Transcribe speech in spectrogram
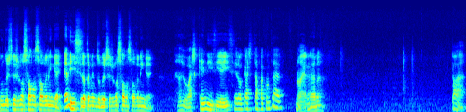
um, dois, três, Gonçalo não salva ninguém. Era isso, exatamente, um, dois, três, Gonçalo não salva ninguém. Não, eu acho que quem dizia isso era o gajo que estava a contar. Não era? Era? Pá.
